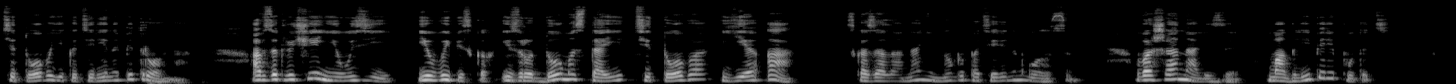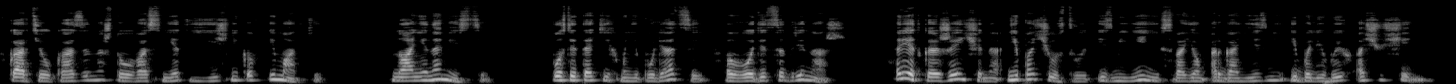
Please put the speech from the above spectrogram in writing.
Титова Екатерина Петровна, а в заключении УЗИ и в выписках из роддома стоит Титова Е.А., сказала она немного потерянным голосом. Ваши анализы могли перепутать? В карте указано, что у вас нет яичников и матки, но они на месте. После таких манипуляций вводится дренаж. Редкая женщина не почувствует изменений в своем организме и болевых ощущений.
